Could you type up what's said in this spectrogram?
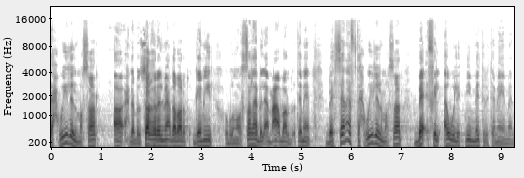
تحويل المسار آه إحنا بنصغر المعدة برضه. جميل. وبنوصلها بالامعاء برضه تمام. بس أنا في تحويل المسار بقفل اول 2 متر تماما.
